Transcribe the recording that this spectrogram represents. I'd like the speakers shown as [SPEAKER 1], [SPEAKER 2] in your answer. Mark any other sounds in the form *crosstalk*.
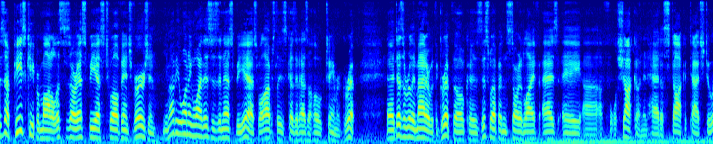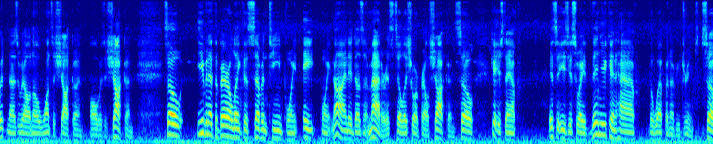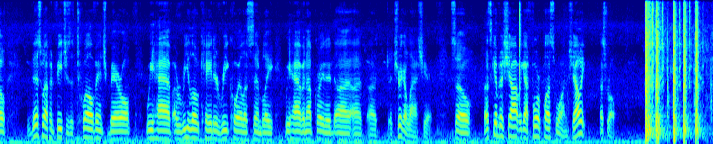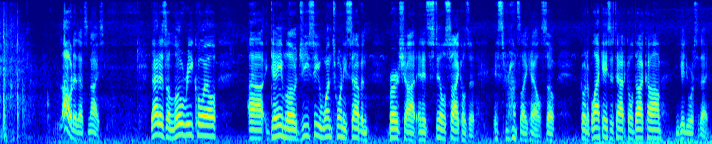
[SPEAKER 1] This is our Peacekeeper model. This is our SBS 12 inch version. You might be wondering why this is an SBS. Well, obviously it's because it has a Hogue Tamer grip. Uh, it doesn't really matter with the grip though, because this weapon started life as a, uh, a, full shotgun. It had a stock attached to it, and as we all know, once a shotgun, always a shotgun. So even if the barrel length is 17.8.9, it doesn't matter. It's still a short barrel shotgun. So get your stamp. It's the easiest way. Then you can have the weapon of your dreams. So this weapon features a 12 inch barrel. We have a relocated recoil assembly. We have an upgraded uh, uh, uh, trigger latch here. So let's give it a shot. We got four plus one, shall we? Let's roll. Loaded, that's nice. That is a low recoil uh, game load GC 127 birdshot and it still cycles it. It *laughs* runs like hell. So go to blackacestactical.com and get yours today.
